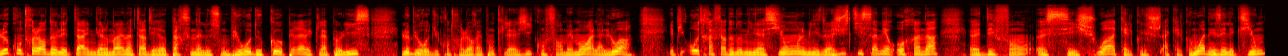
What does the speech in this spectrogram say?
Le contrôleur de l'État, Engelmann, interdirait au personnel de son bureau de coopérer avec la police. Le bureau du contrôleur répond qu'il agit conformément à la loi. Et puis, autre affaire de nomination, le ministre de la Justice, Amir Ohana, euh, défend euh, ses choix à quelques, mois des élections.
